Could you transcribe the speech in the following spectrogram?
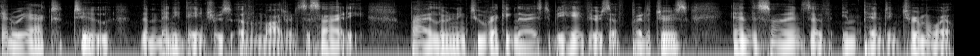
and react to the many dangers of modern society by learning to recognize the behaviors of predators and the signs of impending turmoil.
